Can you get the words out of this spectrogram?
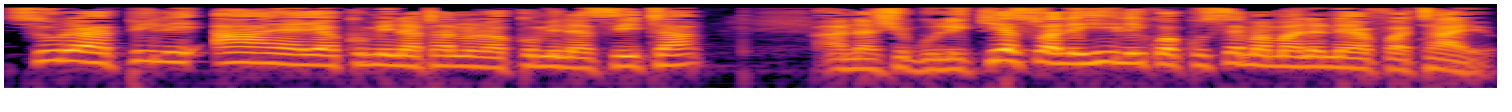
sura ya pili aya ya 15 na 16 anashughulikia swali hili kwa kusema maneno yafuatayo.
